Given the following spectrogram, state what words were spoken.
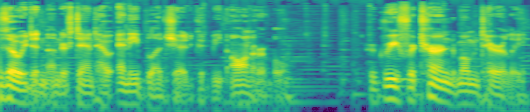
Zoe didn't understand how any bloodshed could be honorable. Her grief returned momentarily,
